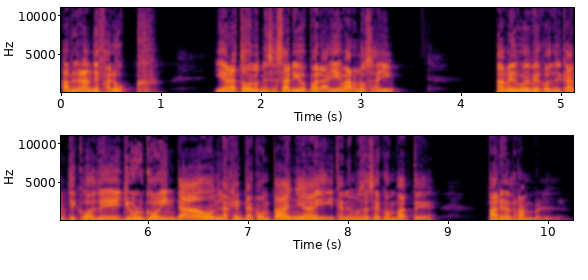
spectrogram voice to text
hablarán de Farouk y hará todo lo necesario para llevarlos allí. Ahmed vuelve con el cántico de You're Going Down, la gente acompaña y tenemos ese combate para el Rumble.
